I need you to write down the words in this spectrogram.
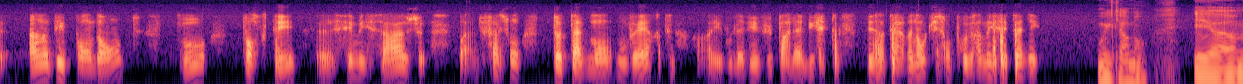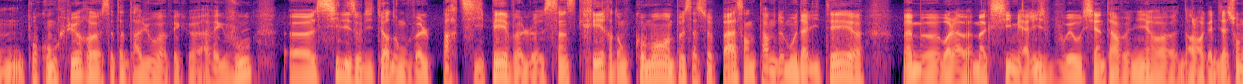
euh, indépendante pour porter ces messages voilà, de façon totalement ouverte. hein, et vous l'avez vu par la liste des intervenants qui sont programmés cette année. Oui, clairement. Et euh, pour conclure euh, cette interview avec, euh, vous, si les auditeurs donc, veulent participer, veulent s'inscrire, donc comment un peu ça se passe en termes de modalités Même voilà, Maxime et Alice, vous pouvez aussi intervenir dans l'organisation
